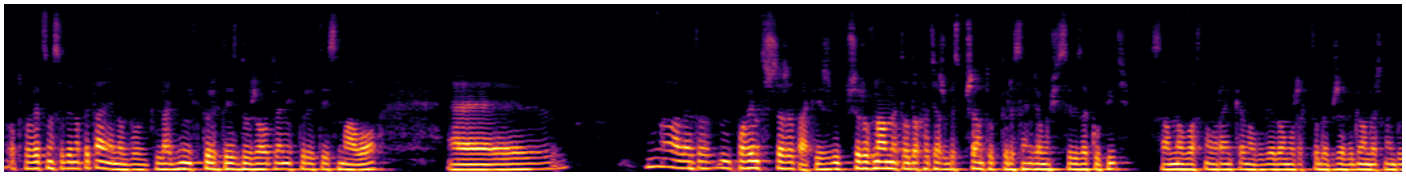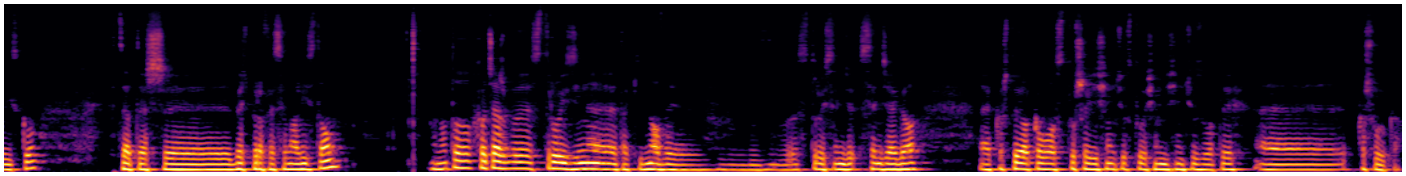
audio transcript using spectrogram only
odpowiedzmy sobie na pytanie, no bo dla niektórych to jest dużo, dla niektórych to jest mało. No ale to powiem szczerze tak, jeżeli przyrównamy to do chociażby sprzętu, który sędzia musi sobie zakupić sam na własną rękę, no bo wiadomo, że chce dobrze wyglądać na boisku, chce też y, być profesjonalistą, no to chociażby strój Ziny, taki nowy strój sędziego, e, kosztuje około 160-180 zł e, koszulka.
